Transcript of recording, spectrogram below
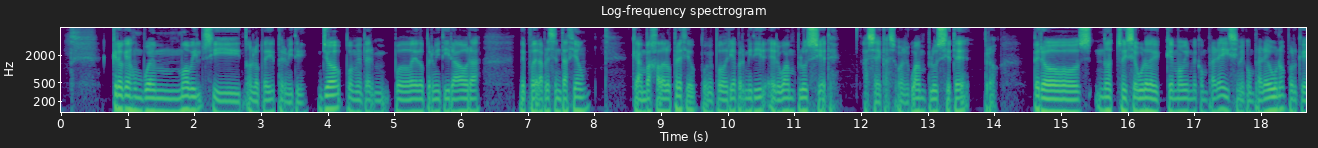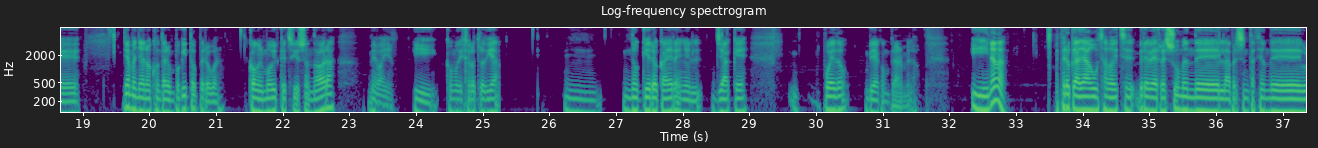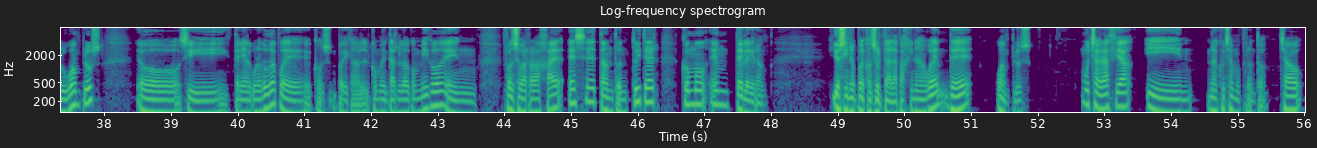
creo que es un buen móvil si os lo podéis permitir. Yo, pues me puedo permitir ahora, después de la presentación, que han bajado los precios, pues me podría permitir el OnePlus 7 a secas o el OnePlus 7 Pro. Pero no estoy seguro de qué móvil me compraré y si me compraré uno porque ya mañana os contaré un poquito, pero bueno, con el móvil que estoy usando ahora me vaya. Y como dije el otro día, mm, no quiero caer en el ya que puedo voy a comprármelo. Y nada, espero que haya gustado este breve resumen de la presentación de OnePlus. O si tenéis alguna duda, pues podéis comentarlo conmigo en Fonso barra baja S, tanto en Twitter como en Telegram. Y o si no, pues consultar la página web de OnePlus. Muchas gracias y nos escuchamos pronto. Chao.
